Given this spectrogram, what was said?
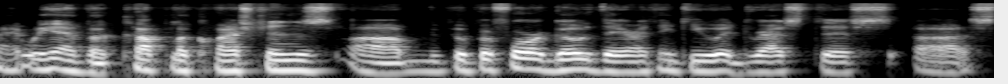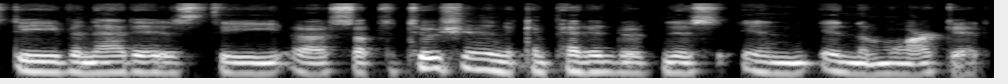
Right, we have a couple of questions. Uh, but before I go there, I think you addressed this, uh, Steve, and that is the uh, substitution and the competitiveness in in the market,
